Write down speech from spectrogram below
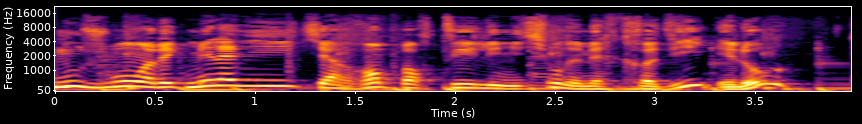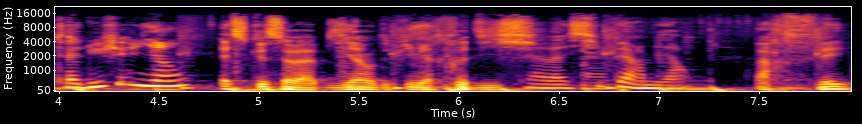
nous jouons avec Mélanie qui a remporté l'émission de mercredi. Hello? Salut Julien, Est-ce que ça va bien depuis mercredi ça va super bien. Parfait,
